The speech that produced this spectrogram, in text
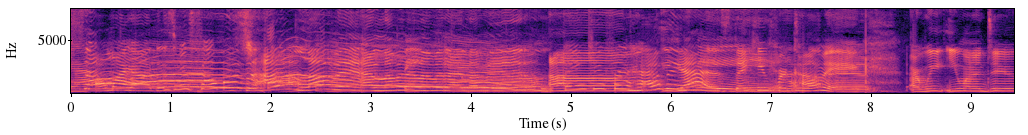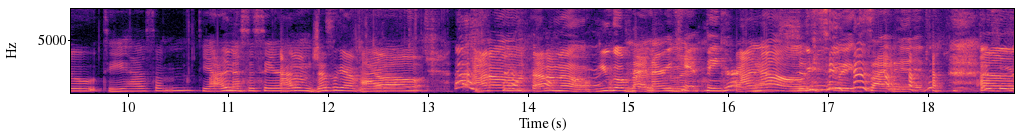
Yeah. so Oh my God, this was so much I love it. I love it. I love it. I love it. Thank you for Um, having yes, me. thank you for I love coming. It. Are we? You want to do? Do you have something? Yeah, you necessary? I don't. Jessica got me I all. don't- I don't. I don't know. You go first. Now, now you can't think right I now. know. She's Just too excited. This is um,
